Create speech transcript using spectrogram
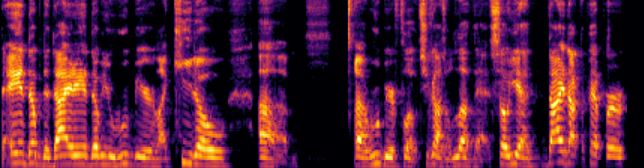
the A and W, the diet A and W root beer like keto. Um, uh, root beer floats. You guys will love that. So yeah, Diet Dr Pepper,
